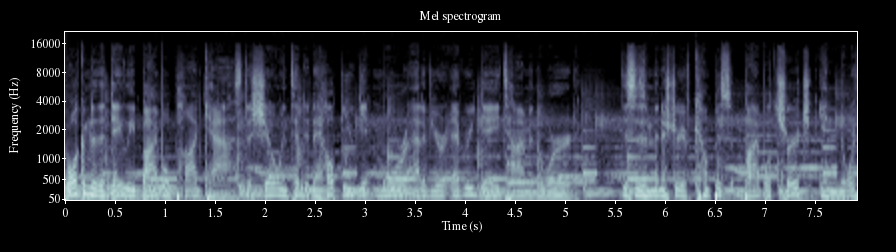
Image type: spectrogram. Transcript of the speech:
Welcome to the Daily Bible Podcast, a show intended to help you get more out of your everyday time in the Word. This is a ministry of Compass Bible Church in North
